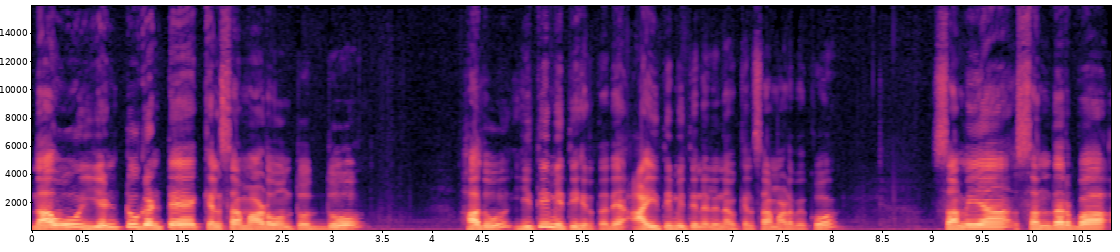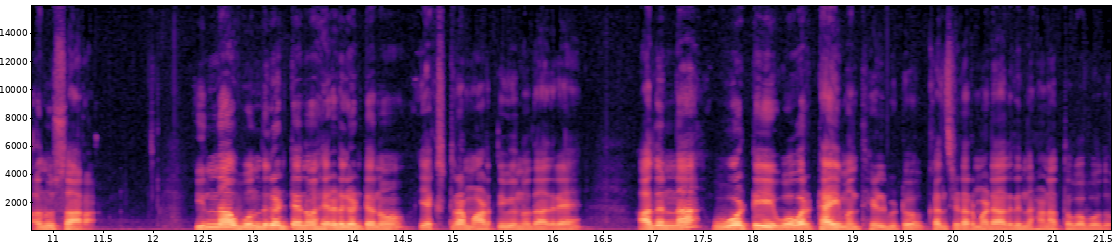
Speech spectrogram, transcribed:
ನಾವು ಎಂಟು ಗಂಟೆ ಕೆಲಸ ಮಾಡುವಂಥದ್ದು, ಅದು ಇತಿಮಿತಿ ಇರ್ತದೆ. ಆ ಇತಿಮಿತಿನಲ್ಲಿ ನಾವು ಕೆಲಸ ಮಾಡಬೇಕು. ಸಮಯ, ಸಂದರ್ಭ, ಅನುಸಾರ. ಇನ್ನು ಒಂದು ಗಂಟೆನೋ, ಎರಡು ಗಂಟೆನೋ ಎಕ್ಸ್ಟ್ರಾ ಮಾಡ್ತೀವಿ ಅನ್ನೋದಾದರೆ ಅದನ್ನು ಓ ಟಿ ಓವರ್ ಟೈಮ್ ಅಂತ ಹೇಳಿಬಿಟ್ಟು ಕನ್ಸಿಡರ್ ಮಾಡಿ ಅದರಿಂದ ಹಣ ತಗೋಬೋದು.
